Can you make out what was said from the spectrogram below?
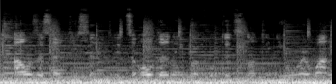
The houses are decent. It's an older neighborhood, it's not a newer one,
